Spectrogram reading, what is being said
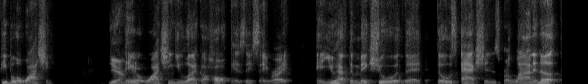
People are watching. Yeah, they are watching you like a hawk, as they say, right? And you have to make sure that those actions are lining up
